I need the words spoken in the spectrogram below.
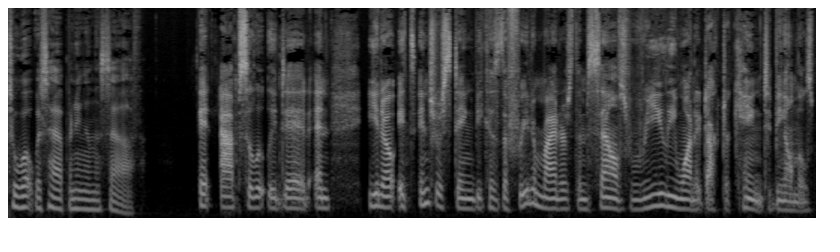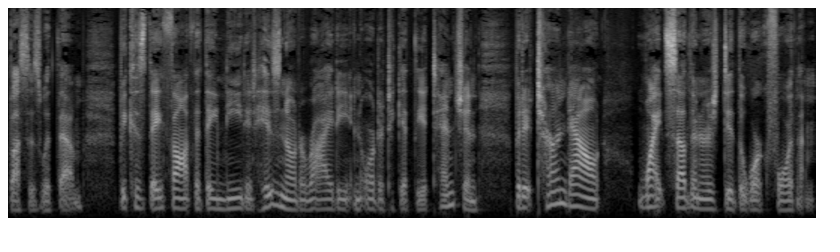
to what was happening in the South. It absolutely did. And, you know, it's interesting because the Freedom Riders themselves really wanted Dr. King to be on those buses with them because they thought that they needed his notoriety in order to get the attention. But it turned out white Southerners did the work for them.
